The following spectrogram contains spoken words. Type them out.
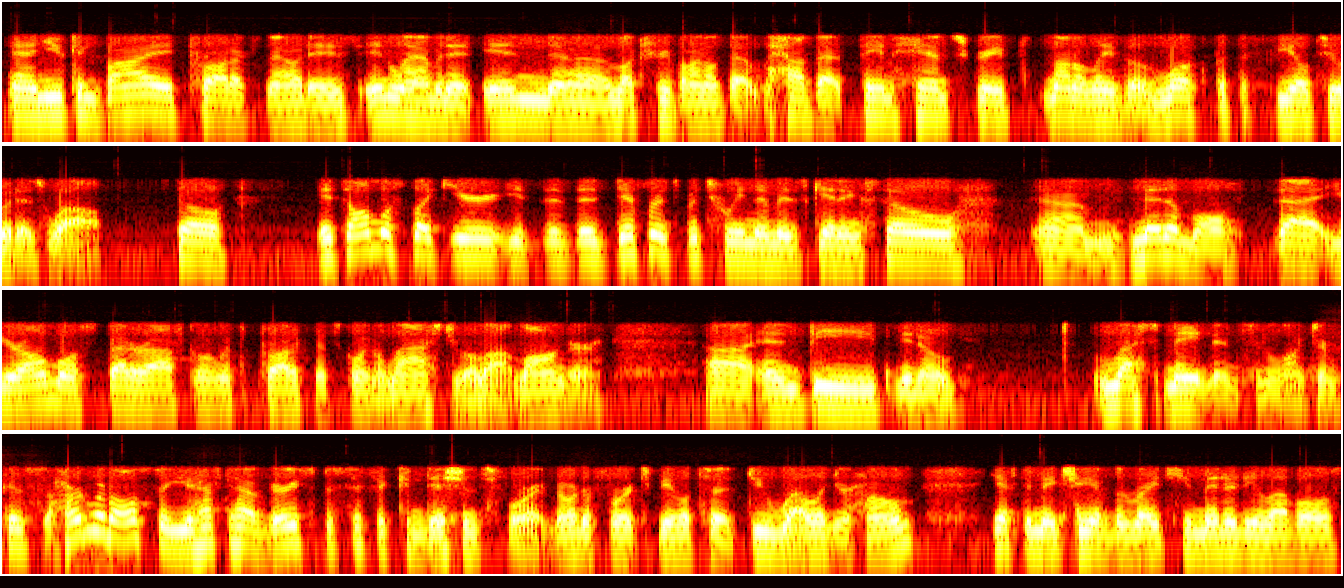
and you can buy products nowadays in laminate in uh, luxury vinyl that have that same hand scraped not only the look but the feel to it as well. So it's almost like you're the, the difference between them is getting so um, minimal that you're almost better off going with the product that's going to last you a lot longer uh, and be you know less maintenance in the long term. Because hardwood also, you have to have very specific conditions for it in order for it to be able to do well in your home. You have to make sure you have the right humidity levels.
